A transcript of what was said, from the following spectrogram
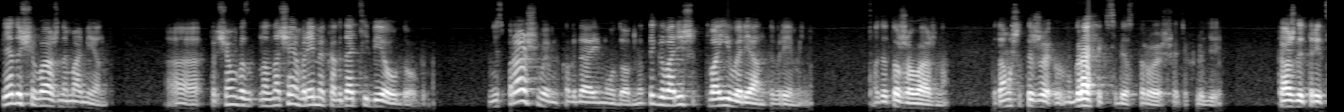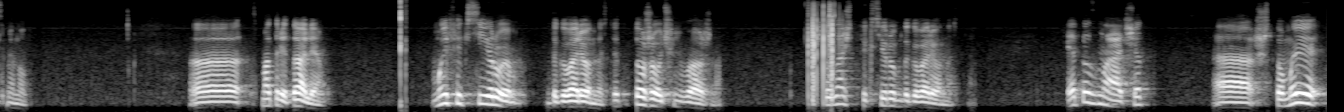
Следующий важный момент. Э, причем назначаем время, когда тебе удобно. Не спрашиваем, когда ему удобно. Ты говоришь твои варианты времени. Это тоже важно. Потому что ты же в график себе строишь этих людей. Каждые 30 минут. Э, смотри, далее. Мы фиксируем договоренность. Это тоже очень важно. Что значит фиксируем договоренность? Это значит, э, что мы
